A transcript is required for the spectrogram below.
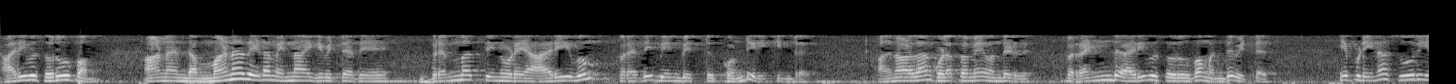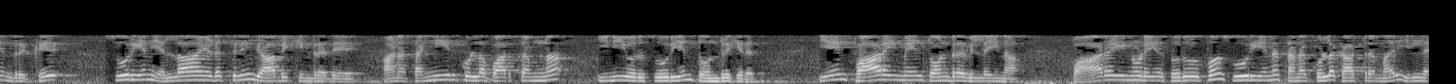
அறிவு சொரூபம். ஆனா இந்த மனதிடம் என்ன ஆகிவிட்டது பிரம்மத்தினுடைய அறிவும் பிரதிபிம்பித்து கொண்டு இருக்கின்றது அதனாலதான் குழப்பமே வந்துடுது. இப்ப ரெண்டு அறிவு சொரூபம் வந்து விட்டது. எப்படின்னா சூரியன் இருக்கு சூரியன் எல்லா இடத்திலையும் வியாபிக்கின்றது. ஆனா தண்ணீருக்குள்ள பார்த்தோம்னா இனி ஒரு சூரியன் தோன்றுகிறது. ஏன் பாறை மேல் தோன்றவில்லைனா பாறையினுடைய சொரூபம் சூரியனை தனக்குள்ள காட்டுற மாதிரி இல்லை.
